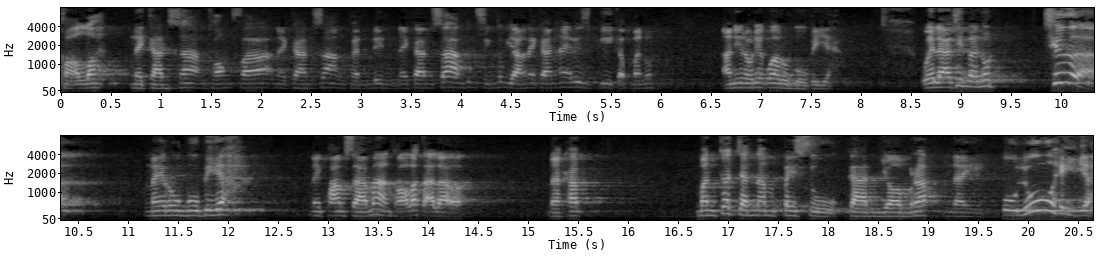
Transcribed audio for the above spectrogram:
ของ Allah ในการสร้างท้องฟ้าในการสร้างแผ่นดิน ในการสร้างทุกสิ่งทุกอย่างในการให้ริสกีกับมนุษย์ อันนี้เราเรียกว่ารูบูบียะเวลาที่มนุษย์เชื่อ ในรูบูบียะในความสามารถของ Allah ตาลานะครับ มันก็จะนำไปสู่การยอมรับในอูลูฮียะ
